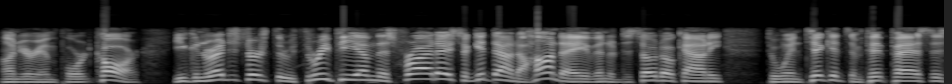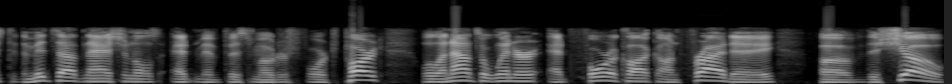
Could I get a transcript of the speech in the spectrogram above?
on your import car. You can register through 3 p.m. this Friday, so get down to Honda Haven of DeSoto County to win tickets and pit passes to the Mid-South Nationals at Memphis Motorsports Park. We'll announce a winner at 4 o'clock on Friday of the show.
